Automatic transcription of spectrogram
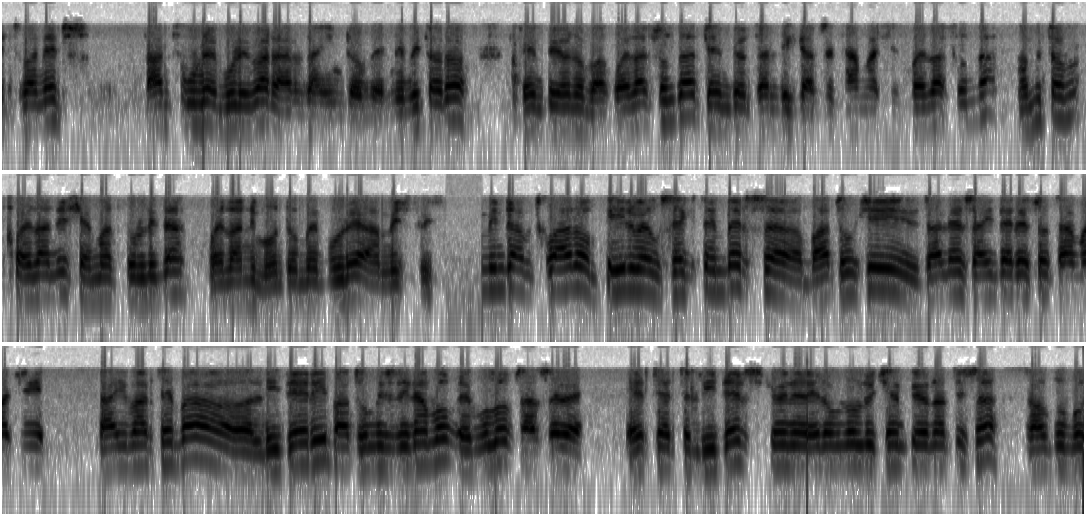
ერთმანეთს დარწმუნებული ვარ არ დაინდობენ. იმიტომ რომ ჩემპიონობა ყველას უნდა ჩემპიონთა ლიგაზე თამაში ყველას უნდა ამიტომ ყველანი შემართული და ყველანი მონდომებულია ამისთვის. მინდა ვთქვა რომ 1 სექტემბერს ბათუმში ძალიან საინტერესო თამაში გაიმართება ლიდერი ბათუმის დინამო ღებულობს ასევე ერთ-ერთ ლიდერს ჩვენ ეროვნული ჩემპიონატისა სალტუბო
